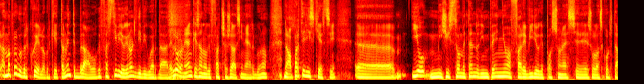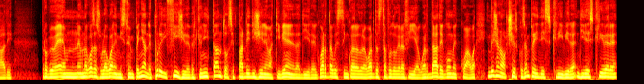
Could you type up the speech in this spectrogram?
per- ma proprio per quello, perché è talmente bravo che fa sti video che non li devi guardare. Loro neanche sanno che faccia c'ha Sinergo, no? No, a parte gli scherzi, eh, io mi ci sto mettendo d'impegno a fare video che possono essere solo ascoltati. Proprio è, un- è una cosa sulla quale mi sto impegnando, è pure difficile perché ogni tanto se parli di cinema ti viene da dire guarda questa inquadratura, guarda questa fotografia, guardate come qua. gua-". Invece no, cerco sempre di descrivere, di descrivere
